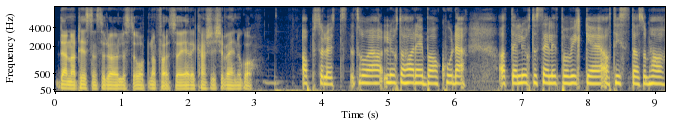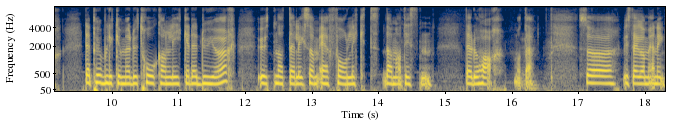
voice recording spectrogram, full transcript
den artisten som du har lyst til å åpne for, så er det kanskje ikke veien å gå. Absolutt. Jeg tror jeg er lurt å ha det i bakhodet. At det er lurt å se litt på hvilke artister som har det publikummet du tror kan like det du gjør, uten at det liksom er for likt den artisten, det du har, på en måte. Så hvis jeg har mening,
